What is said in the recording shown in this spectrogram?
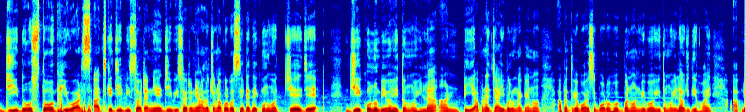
জি দোস্ত ভিউয়ার্স আজকে যে বিষয়টা নিয়ে, যে বিষয়টা নিয়ে আলোচনা করব সেটা দেখুন হচ্ছে যে যে কোনো বিবাহিত মহিলা, আন্টি, আপনারা যাই বলুন না কেন, আপনার থেকে বয়সে বড় হোক বা নন বিবাহিত মহিলাও যদি হয়, আপনি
